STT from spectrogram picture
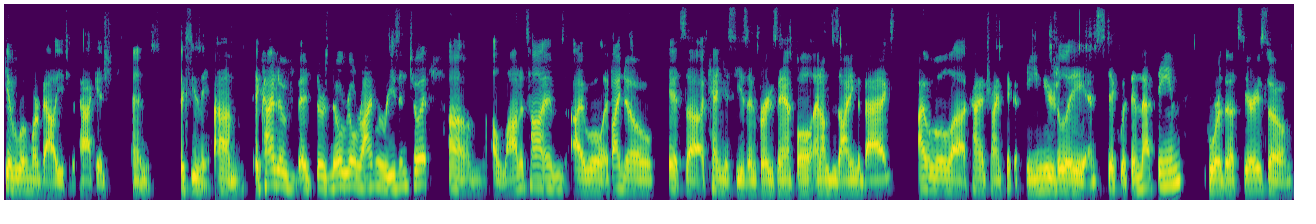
give a little more value to the package. And excuse me um, it kind of it, there's no real rhyme or reason to it um, a lot of times i will if i know it's uh, kenya season for example and i'm designing the bags i will uh, kind of try and pick a theme usually and stick within that theme for the series so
